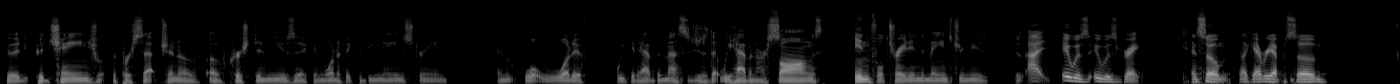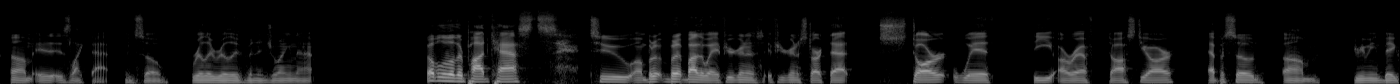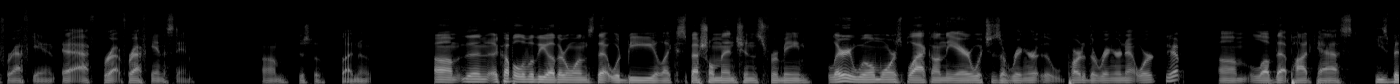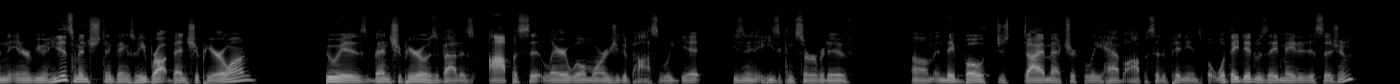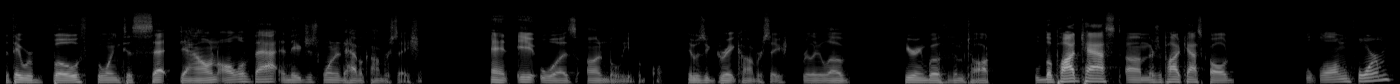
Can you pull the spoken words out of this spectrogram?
could could change the perception of of Christian music, and what if it could be mainstream, and what what if we could have the messages that we have in our songs infiltrate into mainstream music. I, it was it was great, and so like every episode, um, is like that, and so really really have been enjoying that. Couple of other podcasts to, um, but but by the way, if you're gonna if you're gonna start that, start with the RF Dostiar episode, um, dreaming big for Afghan uh, for, for Afghanistan. Um, just a side note. Um, then a couple of the other ones that would be like special mentions for me. Larry Wilmore's Black on the Air, which is a ringer uh, part of the Ringer Network. Yep. Um, love that podcast. He's been interviewing. He did some interesting things. So he brought Ben Shapiro on, who is Ben Shapiro is about as opposite Larry Wilmore as you could possibly get. He's an, he's a conservative, um, and they both just diametrically have opposite opinions. But what they did was they made a decision that they were both going to set down all of that, and they just wanted to have a conversation, and it was unbelievable. It was a great conversation. Really loved hearing both of them talk. The podcast, um, there's a podcast called Long Form,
